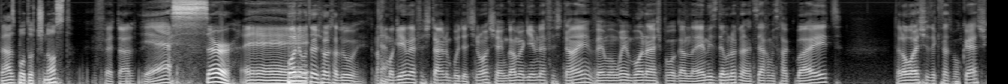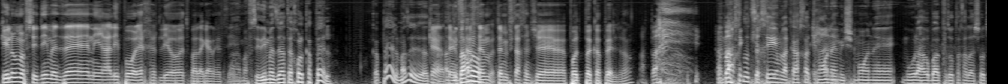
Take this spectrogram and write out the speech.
ואז בודושנוסט. יפה, טל. yes, sir. אה, פה אני רוצה לשאול אותך דובי, כן. אנחנו מגיעים ל-0-2 לבודדשנו, שהם גם מגיעים ל-0-2, והם אומרים בואנה, יש פה גם להם הזדמנות לנצח משחק בית. אתה לא רואה שזה קצת מוקש? כאילו מפסידים את זה, נראה לי פה הולכת להיות בלאגן רציני. מפסידים את זה, אתה יכול לקפל. קפל, מה זה? כן, אתה- אתם הבטחתם- שהפוד פה קפל, לא? אנחנו צריכים לקחת נראה שמונה לי. משמונה מול ארבע הקבוצות החלשות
